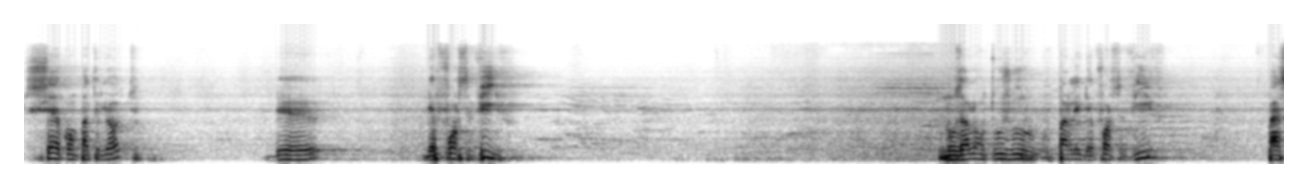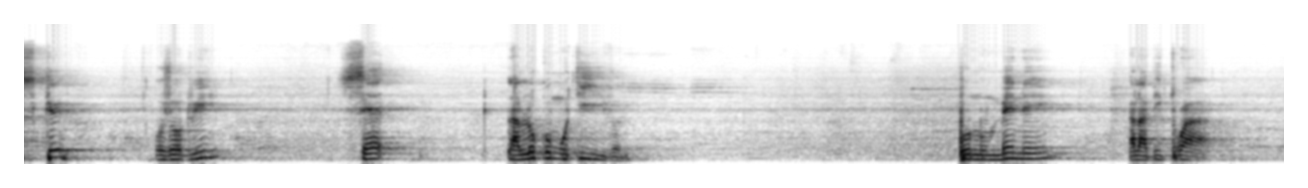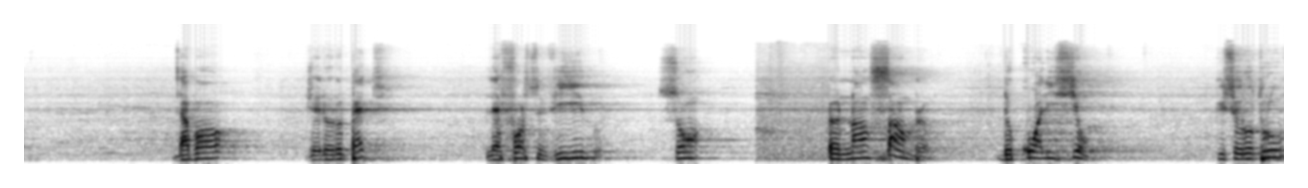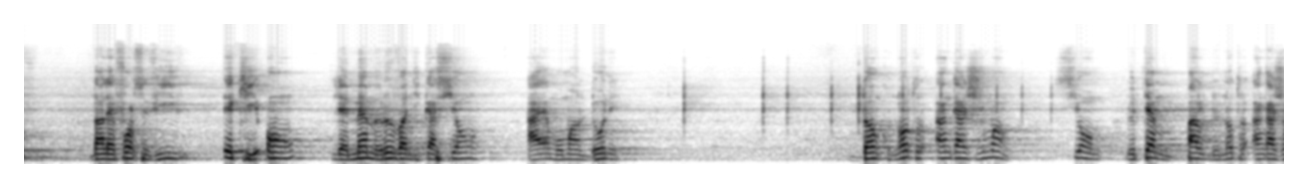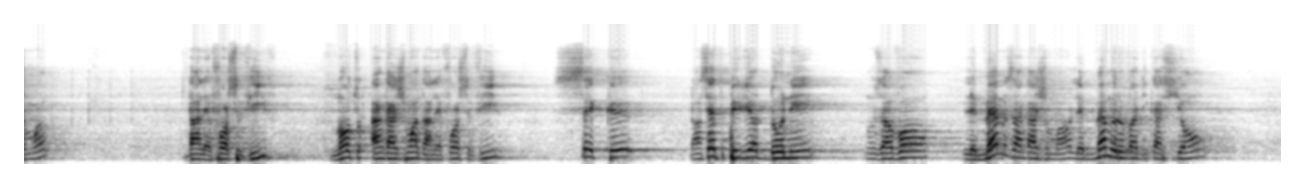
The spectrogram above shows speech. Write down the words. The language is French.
Chers compatriotes de, des forces vives, nous allons toujours parler des forces vives parce que aujourd'hui, c'est la locomotive pour nous mener à la victoire. D'abord, je le répète, les forces vives sont un ensemble de coalitions qui se retrouvent dans les forces vives et qui ont les mêmes revendications à un moment donné. Donc notre engagement, si le thème parle de notre engagement dans les forces vives, notre engagement dans les forces vives, c'est que dans cette période donnée, nous avons les mêmes engagements, les mêmes revendications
